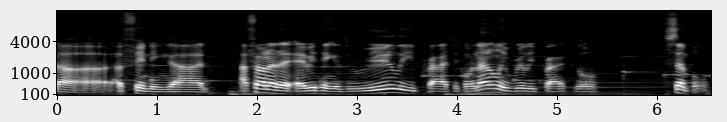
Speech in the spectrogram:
uh, offending God, I found out that everything is really practical. Not only really practical, simple.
